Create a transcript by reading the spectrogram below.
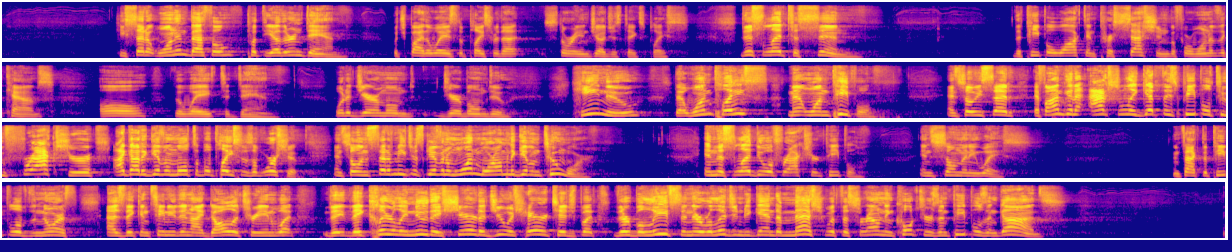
He set it one in Bethel, put the other in Dan, which, by the way, is the place where that story in Judges takes place. This led to sin. The people walked in procession before one of the calves all the way to Dan. What did Jeroboam, Jeroboam do? He knew that one place meant one people. And so he said, if I'm going to actually get these people to fracture, I got to give them multiple places of worship. And so instead of me just giving them one more, I'm going to give them two more. And this led to a fractured people in so many ways. In fact, the people of the north, as they continued in idolatry and what they, they clearly knew they shared a Jewish heritage, but their beliefs and their religion began to mesh with the surrounding cultures and peoples and gods.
